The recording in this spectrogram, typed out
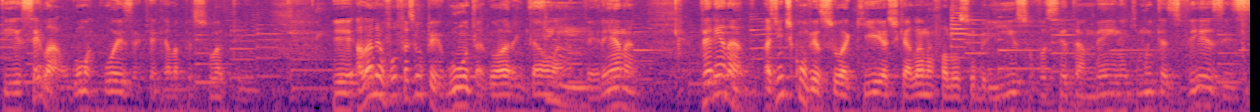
ter sei lá alguma coisa que aquela pessoa tem é, Alana eu vou fazer uma pergunta agora então Sim. a Verena Verena, a gente conversou aqui, acho que a Lana falou sobre isso, você também, né, que muitas vezes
